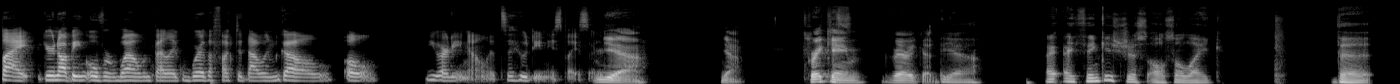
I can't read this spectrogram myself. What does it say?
but you're not being overwhelmed by like where the fuck did that one go oh you already know it's a houdini splicer yeah, yeah. Great game. Very good. Yeah. I, I think it's just also like the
